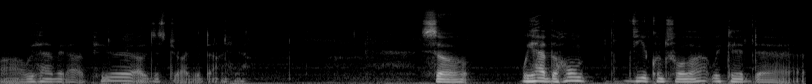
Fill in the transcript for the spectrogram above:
uh, we have it up here. I'll just drag it down here. So we have the home view controller. We could uh,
